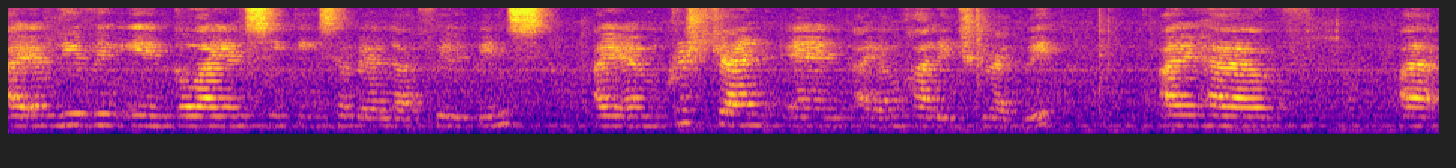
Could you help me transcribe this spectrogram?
I am living in Cauayan City, Isabela, Philippines. I am Christian and I am college graduate. I have, uh,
